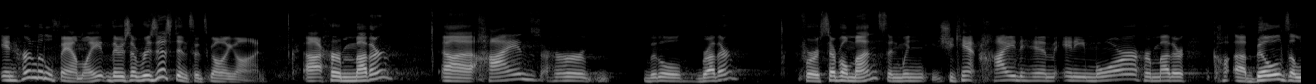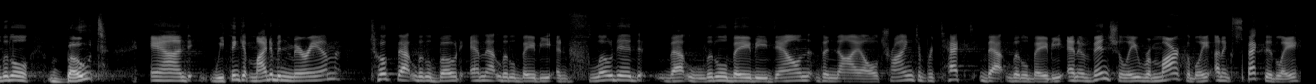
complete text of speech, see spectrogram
in her little family, there's a resistance that's going on. Uh, her mother uh, hides her little brother for several months, and when she can't hide him anymore, her mother uh, builds a little boat, and we think it might have been Miriam, took that little boat and that little baby and floated that little baby down the Nile, trying to protect that little baby, and eventually, remarkably, unexpectedly,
